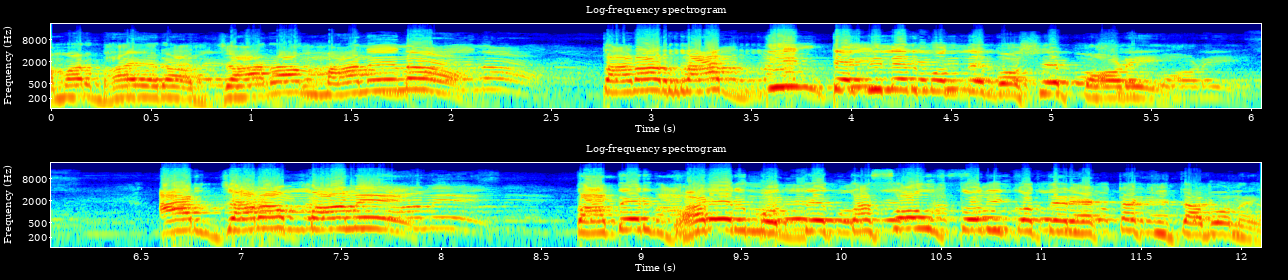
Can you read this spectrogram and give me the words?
আমার ভাইয়েরা, যারা মানে না, তারা রাত দিন টেবিলের মধ্যে বসে পড়ে। আর যারা মানে তাদের ঘরের মধ্যে তাসাউফ তরিকতের একটা কিতাবও নাই।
